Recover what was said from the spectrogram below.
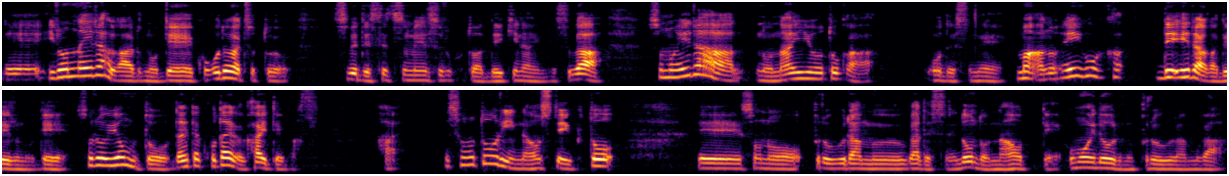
で、いろんなエラーがあるので、ここではちょっと全て説明することはできないんですが、そのエラーの内容とかをですね、まあ、あの英語でエラーが出るので、それを読むと大体答えが書いています。はい、その通りに直していくと、えー、そのプログラムがですね、どんどん直って思い通りのプログラムが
